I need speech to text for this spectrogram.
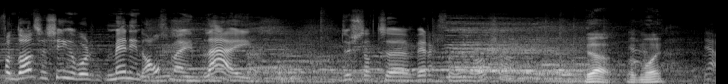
van dansen en zingen wordt men in het algemeen blij. Dus dat uh, werkt voor hun ook zo. Ja, wat mooi. Ja.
